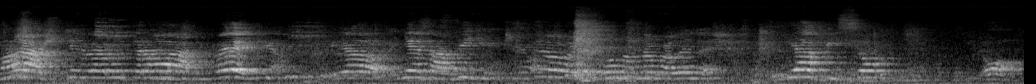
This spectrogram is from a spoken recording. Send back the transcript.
Máš ty veru trápenia. Jo, nezavidím ti. Jo, jedlo mám navalené. Ja by som... O,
